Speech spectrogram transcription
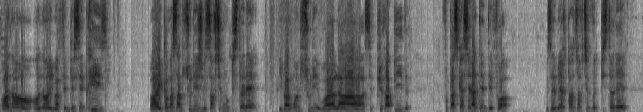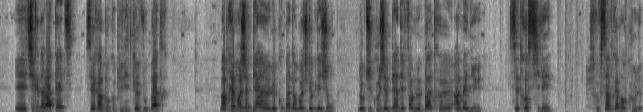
Oh non, oh non, il m'a fait une de ses prises. Oh, il commence à me saouler, je vais sortir mon pistolet. Il va moins me saouler. Voilà, c'est plus rapide. Faut pas se casser la tête des fois. Vous avez meilleur temps de sortir votre pistolet et tirer dans la tête. Ça ira beaucoup plus vite que vous battre. Mais après, moi j'aime bien euh, le combat dans Watch Dog Legion. Donc du coup, j'aime bien des fois me battre euh, à main nue. C'est trop stylé. Je trouve ça vraiment cool.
